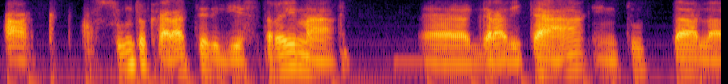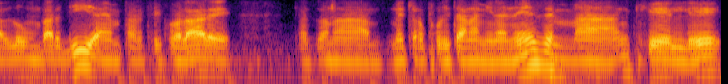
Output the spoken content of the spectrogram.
ha assunto caratteri di estrema eh, gravità in tutta la Lombardia, in particolare la zona metropolitana milanese, ma anche le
